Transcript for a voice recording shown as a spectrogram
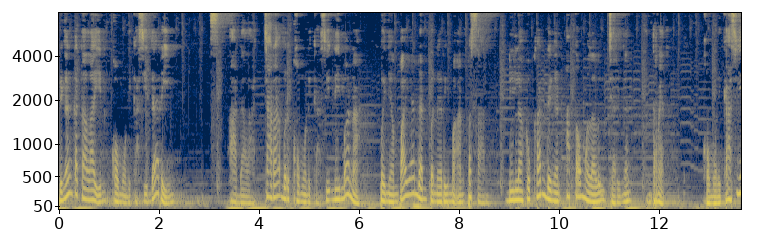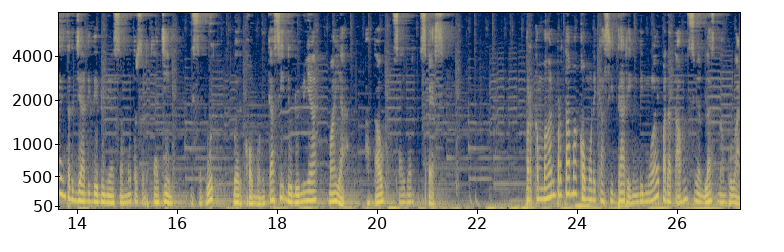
Dengan kata lain, komunikasi daring adalah cara berkomunikasi di mana penyampaian dan penerimaan pesan dilakukan dengan atau melalui jaringan internet. Komunikasi yang terjadi di dunia semu tersebut lazim disebut berkomunikasi di dunia maya atau cyberspace. Perkembangan pertama komunikasi daring dimulai pada tahun 1960-an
